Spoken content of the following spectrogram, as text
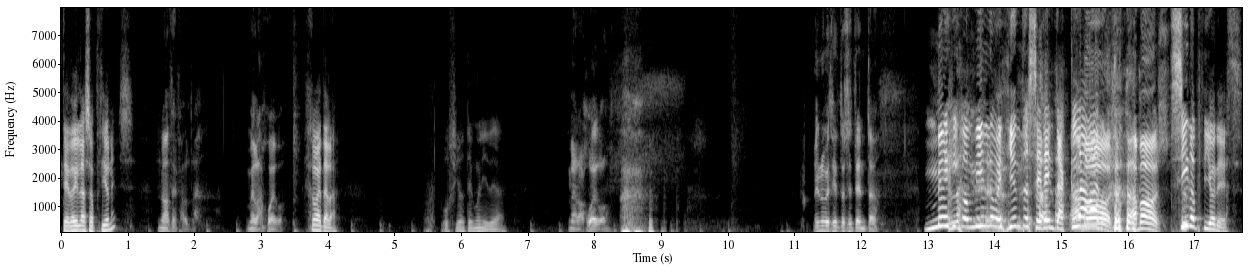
¿Te doy las opciones? No hace falta. Me la juego. Jógatela. Uf, yo no tengo ni idea. Me la juego. 1970. México 1970, clavado. ¡Vamos! ¡Vamos! Sin opciones.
